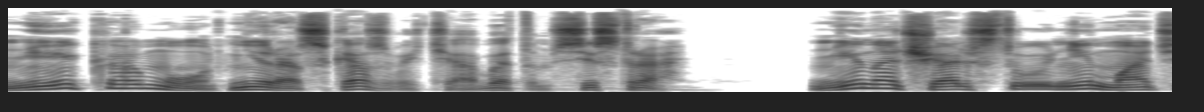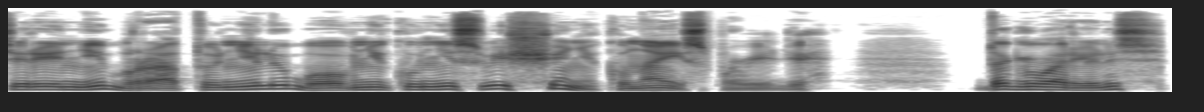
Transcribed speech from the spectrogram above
«Никому не рассказывайте об этом, сестра. Ни начальству, ни матери, ни брату, ни любовнику, ни священнику на исповеди. Договорились?»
